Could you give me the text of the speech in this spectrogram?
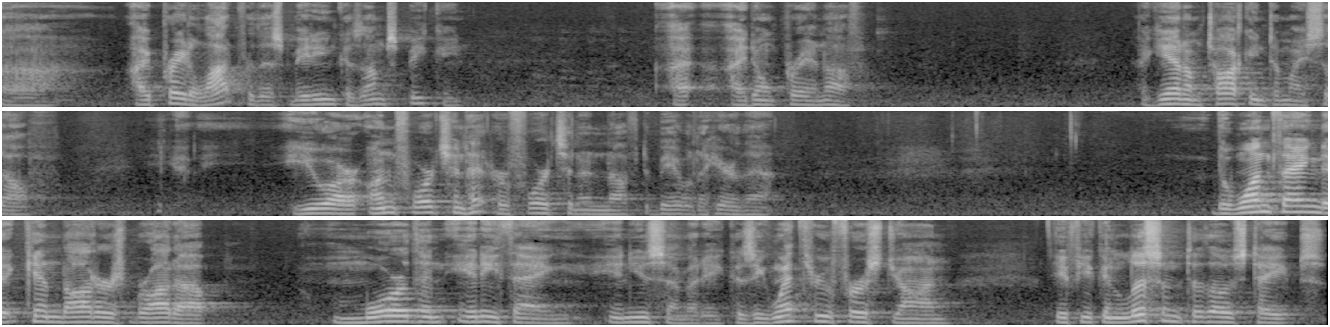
Uh, I prayed a lot for this meeting because I'm speaking. I, I don't pray enough. Again, I'm talking to myself. You are unfortunate or fortunate enough to be able to hear that. the one thing that Ken Daughters brought up more than anything in Yosemite, because he went through First John, if you can listen to those tapes,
